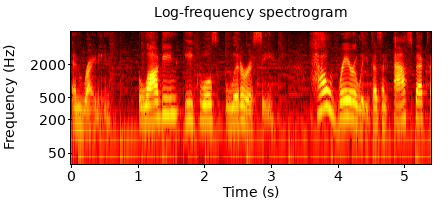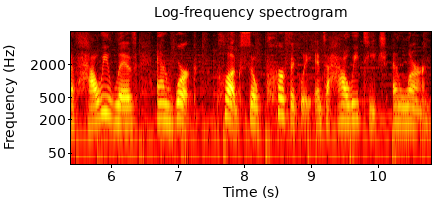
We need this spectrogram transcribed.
and writing. Blogging equals literacy. How rarely does an aspect of how we live and work plug so perfectly into how we teach and learn?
